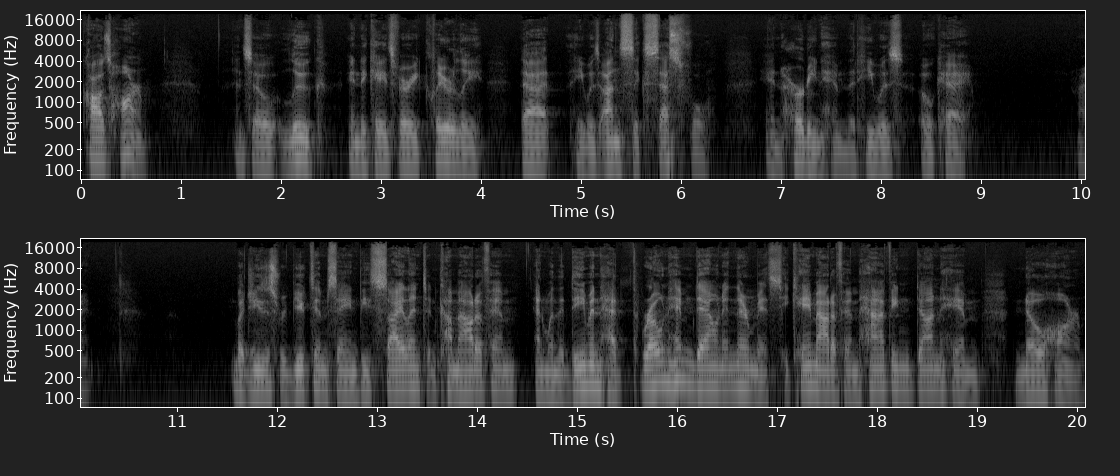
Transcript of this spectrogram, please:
cause harm. And so Luke indicates very clearly that he was unsuccessful in hurting him, that he was okay. But Jesus rebuked him, saying, Be silent and come out of him. And when the demon had thrown him down in their midst, he came out of him, having done him no harm.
